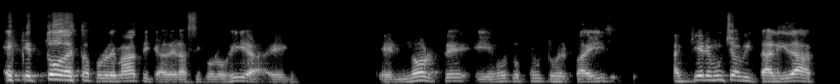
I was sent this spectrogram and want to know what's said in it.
Es que toda esta problemática de la psicología en el norte y en otros puntos del país adquiere mucha vitalidad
